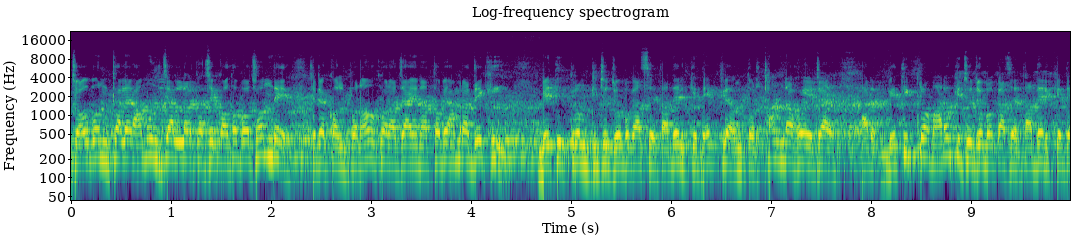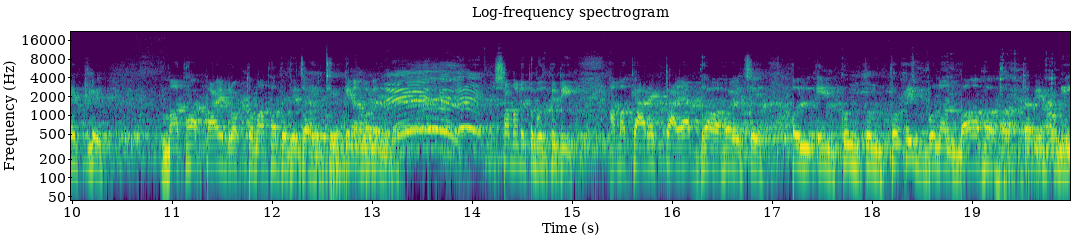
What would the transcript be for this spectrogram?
যৌবন কালের আমুল জাল্লার কাছে কত পছন্দের সেটা কল্পনাও করা যায় না। তবে আমরা দেখি ব্যতিক্রম কিছু যুবক আছে তাদেরকে দেখলে অন্তর ঠান্ডা হয়ে যায় আর ব্যতিক্রম আরও কিছু যুবক আছে তাদেরকে দেখলে মাথা পায়ের রক্ত মাথা পেতে যায় ঠিক কিনা বলেন? সম্মানিত উপস্থিতি, আমাকে আরেকটা আয়াত দেওয়া হয়েছে কুল ইন কুনতুম তুহিব্বুনাল্লাহ ফাত্তাবিউনি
